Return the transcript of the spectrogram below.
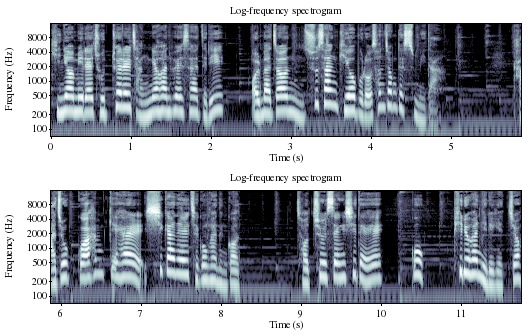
기념일에 조퇴를 장려한 회사들이 얼마 전 수상 기업으로 선정됐습니다. 가족과 함께할 시간을 제공하는 것, 저출생 시대에 꼭 필요한 일이겠죠.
